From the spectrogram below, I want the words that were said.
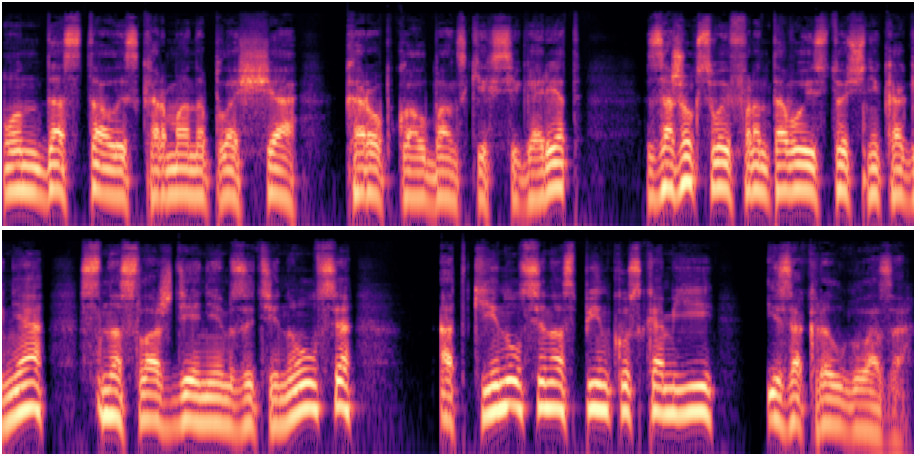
он достал из кармана плаща коробку албанских сигарет — зажег свой фронтовой источник огня, с наслаждением затянулся, откинулся на спинку скамьи и закрыл глаза.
